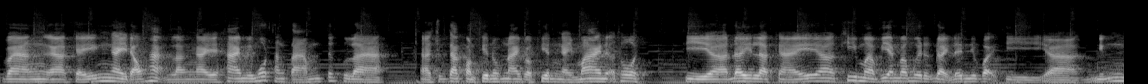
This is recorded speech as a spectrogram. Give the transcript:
và uh, cái ngày đáo hạn là ngày 21 tháng 8 tức là uh, chúng ta còn phiên hôm nay và phiên ngày mai nữa thôi thì à, đây là cái à, khi mà VN30 được đẩy lên như vậy thì à, những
